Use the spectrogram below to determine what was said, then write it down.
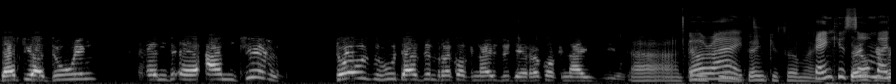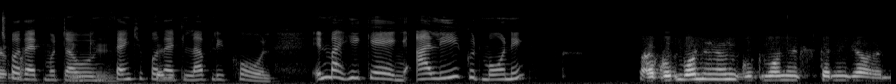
that you are doing. And uh, until those who doesn't recognize you, they recognize you. Ah, thank All you. Thank you so much. Thank you so Thank you much very for much. that, Mutawung. you. Thank you for that lovely call. In Mahikeng, Ali, good morning. Uh, good morning, good morning, Staningyan.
